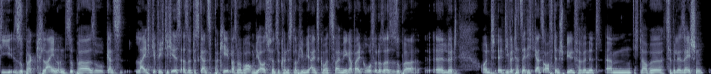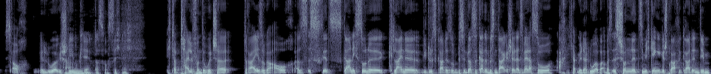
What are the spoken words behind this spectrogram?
die super klein und super so ganz leichtgewichtig ist. Also das ganze Paket, was man braucht, um die ausführen zu können, ist glaube ich irgendwie 1,2 Megabyte groß oder so, also super äh, lütt. Und äh, die wird tatsächlich ganz oft in Spielen verwendet. Ähm, ich glaube, Civilization ist auch in Lua geschrieben. Ah, okay, das wusste ich nicht. Ich glaube, Teile von The Witcher drei sogar auch. Also es ist jetzt gar nicht so eine kleine, wie du es gerade so ein bisschen, du hast es gerade ein bisschen dargestellt, als wäre das so, ach, ich habe mir da Lua, aber, aber es ist schon eine ziemlich gängige Sprache, gerade in dem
